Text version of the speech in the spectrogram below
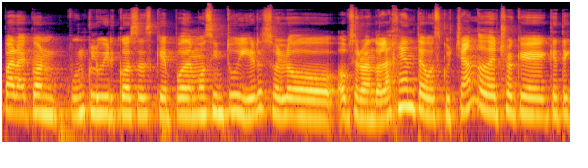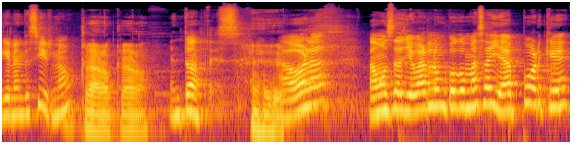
para con- concluir cosas que podemos intuir solo observando a la gente o escuchando, de hecho, que, que te quieren decir, ¿no? Claro, claro. Entonces, ahora vamos a llevarlo un poco más allá porque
